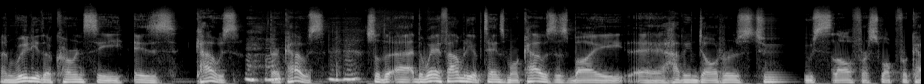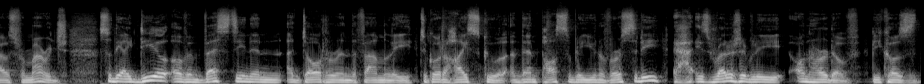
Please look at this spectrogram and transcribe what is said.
And really, their currency is cows. Mm-hmm. They're cows. Mm-hmm. So the, uh, the way a family obtains more cows is by uh, having daughters to sell off or swap for cows for marriage. So the idea of investing in a daughter in the family to go to high school and then possibly university is relatively unheard of because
